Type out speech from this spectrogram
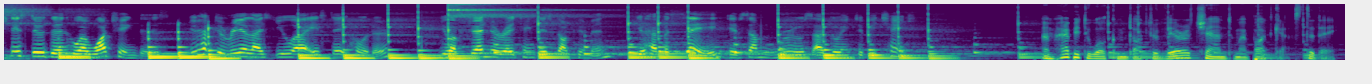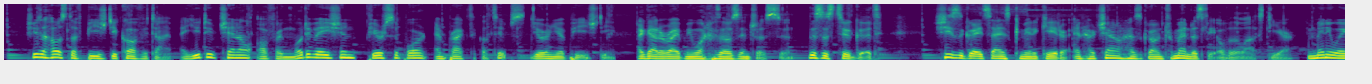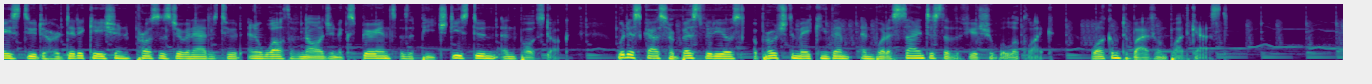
PhD students who are watching this, you have to realize you are a stakeholder. You are generating this document. You have a say if some rules are going to be changed. I'm happy to welcome Dr. Vera Chan to my podcast today. She's a host of PhD Coffee Time, a YouTube channel offering motivation, peer support, and practical tips during your PhD. I gotta write me one of those intros soon. This is too good. She's a great science communicator, and her channel has grown tremendously over the last year, in many ways due to her dedication, process driven attitude, and a wealth of knowledge and experience as a PhD student and postdoc. We discuss her best videos, approach to making them, and what a scientist of the future will look like. Welcome to Biofilm Podcast.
